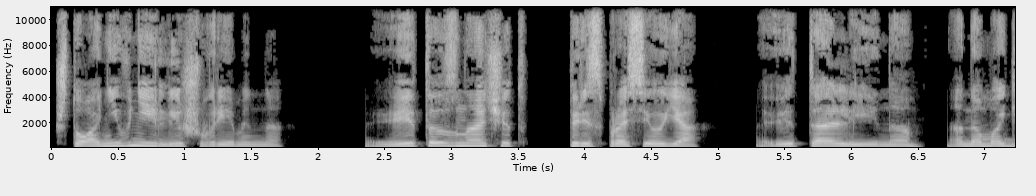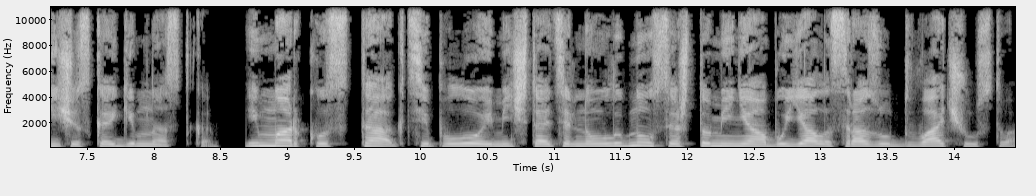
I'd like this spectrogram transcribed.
что они в ней лишь временно. «Вита, значит?» — переспросил я. «Виталина. Она магическая гимнастка. И Маркус так тепло и мечтательно улыбнулся, что меня обуяло сразу два чувства.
